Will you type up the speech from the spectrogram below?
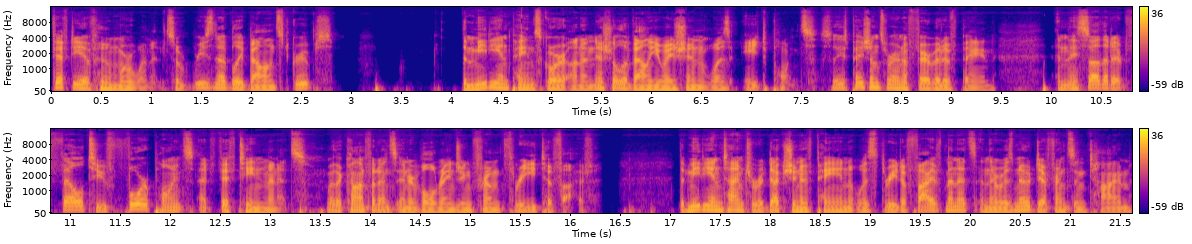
50 of whom were women, so reasonably balanced groups. The median pain score on initial evaluation was eight points. So these patients were in a fair bit of pain, and they saw that it fell to four points at 15 minutes, with a confidence interval ranging from three to five. The median time to reduction of pain was three to five minutes, and there was no difference in time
